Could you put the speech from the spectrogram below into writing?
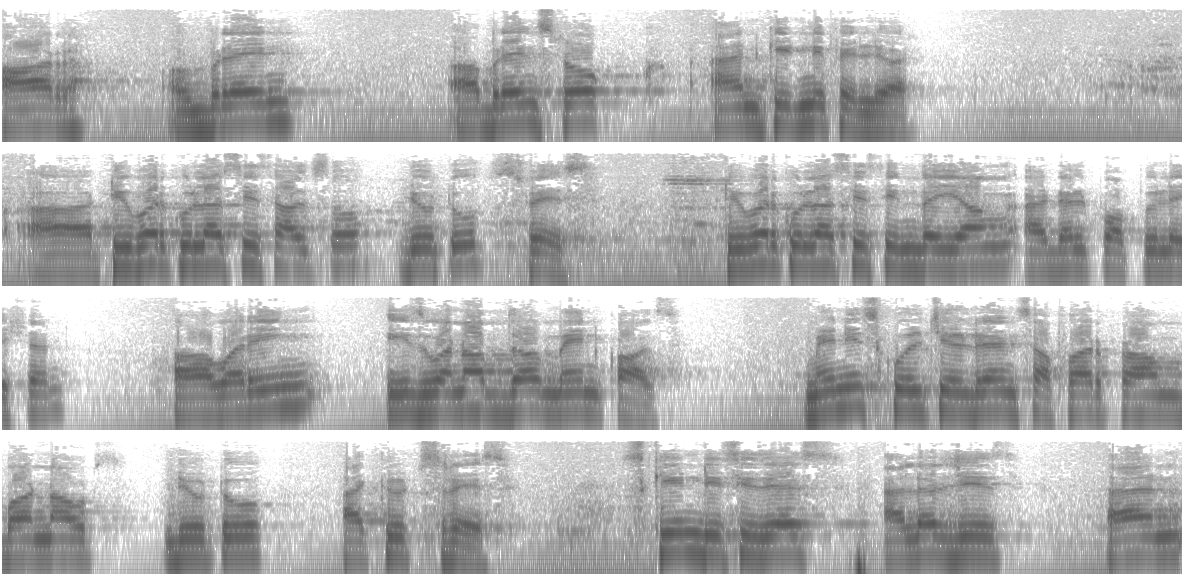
or brain, uh, brain stroke, and kidney failure. Uh, tuberculosis also due to stress. Tuberculosis in the young adult population, uh, worrying is one of the main cause. Many school children suffer from burnouts due to acute stress. Skin diseases, allergies, and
